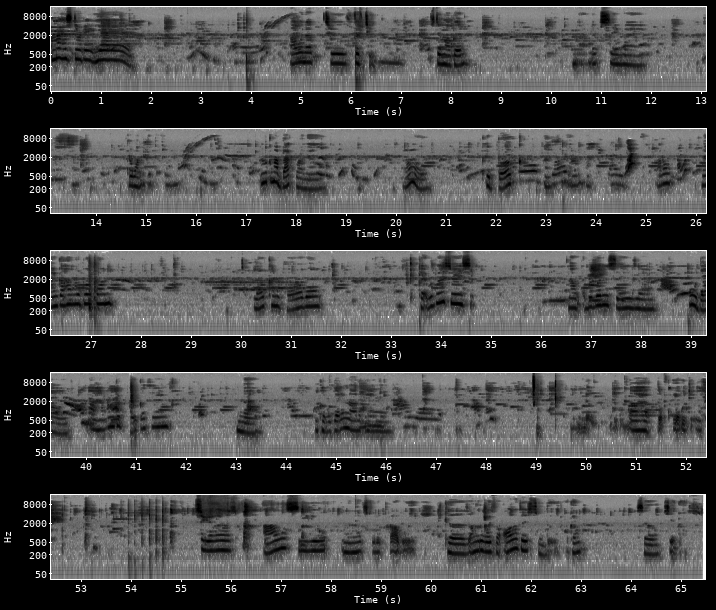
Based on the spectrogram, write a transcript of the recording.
I'm yesterday, yeah! I went up to 15. Still not good. Let's see my. I don't want to get that one. Look at my background now. Oh. Okay, book. I don't, I think I have a book one. That kind of horrible. Okay, everybody says. No, everybody says, um. Oh, dog. I'm having a book, I think. No. Okay, we're getting out of here. No. I have book. Yeah, we do. So, guys, I will see you in the next video probably. Because I'm going to wait for all of this to load, okay? So, see you guys.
